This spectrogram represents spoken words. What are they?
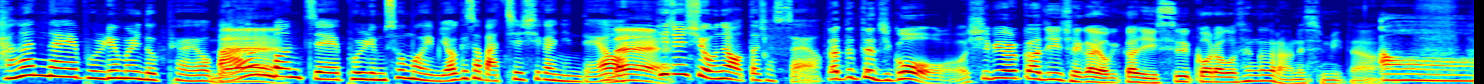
자, 강한 나의 볼륨을 높여요. 네. 마흔 번째 볼륨 소모임 여기서 마칠 시간인데요. 네. 희준 씨 오늘 어떠셨어요? 따뜻해지고 12월까지 제가 여기까지 있을 거라고 생각을 안 했습니다. 어,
